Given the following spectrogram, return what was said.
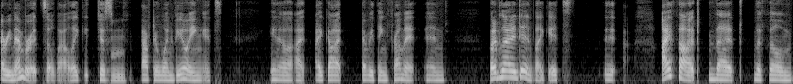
I remember it so well. Like just Mm. after one viewing, it's you know, I I got everything from it, and but I'm glad I did. Like it's, it, I thought that the film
